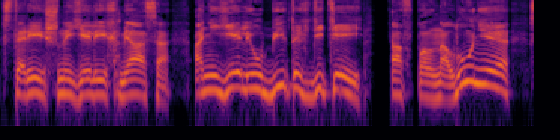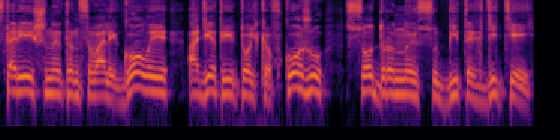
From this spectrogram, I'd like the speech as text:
Старейшины ели их мясо, они ели убитых детей, а в полнолуние старейшины танцевали голые, одетые только в кожу, содранную с убитых детей.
